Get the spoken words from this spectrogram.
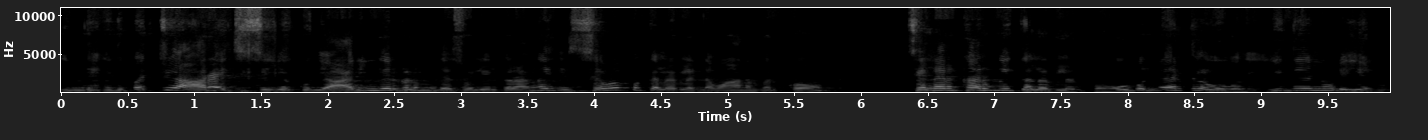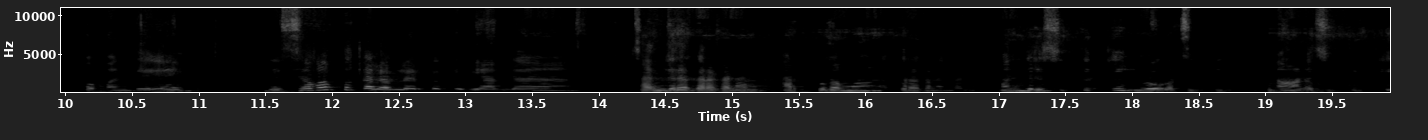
இந்த இது பற்றி ஆராய்ச்சி செய்யக்கூடிய அறிஞர்களும் இதை சொல்லியிருக்கிறாங்க. இது சிவப்பு கலர்ல இந்த வானம் இருக்கும். சிலர் கருமை கலர்ல இருக்கும். ஒவ்வொரு நேரத்துல ஒவ்வொரு. இதனுடைய நுட்பம் வந்து இந்த சிவப்பு கலர்ல இருக்கக்கூடிய அந்த சந்திர கிரகணம் அற்புதமான கிரகணங்கள். மந்திர சித்திக்கு யோக சித்திக்கு ஞான சித்திக்கு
